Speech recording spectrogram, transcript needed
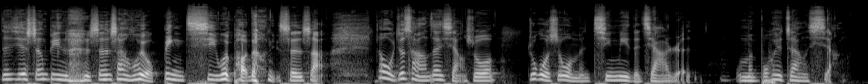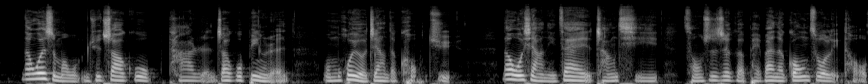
那些生病人身上会有病气会跑到你身上。”那我就常常在想说，如果是我们亲密的家人，我们不会这样想。那为什么我们去照顾他人、照顾病人，我们会有这样的恐惧？那我想你在长期从事这个陪伴的工作里头，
